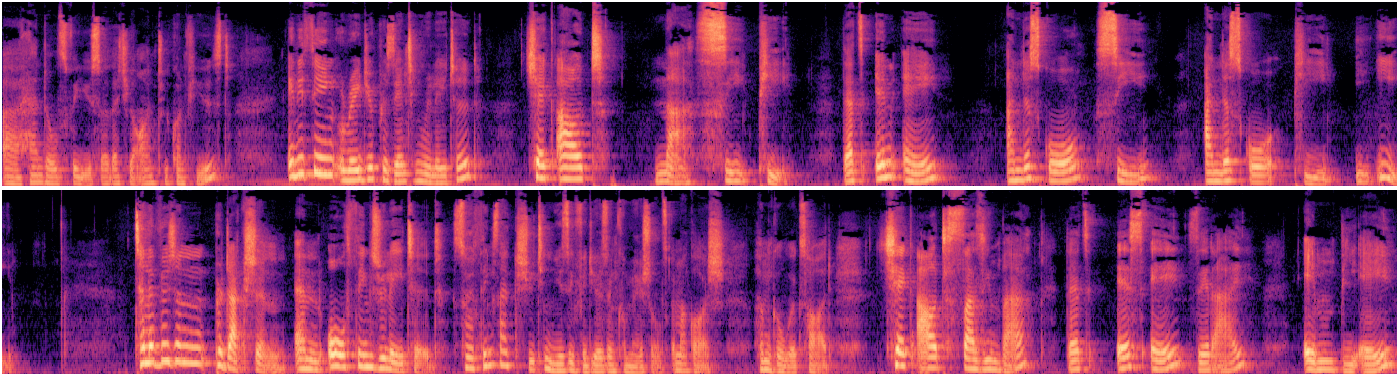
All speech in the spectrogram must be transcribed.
uh, handles for you so that you aren't too confused. Anything radio presenting related, check out NaCP. That's N A underscore C underscore PEE. Television production and all things related. So things like shooting music videos and commercials. Oh my gosh, Homegirl works hard. Check out Sazimba. That's S A Z I M B A.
